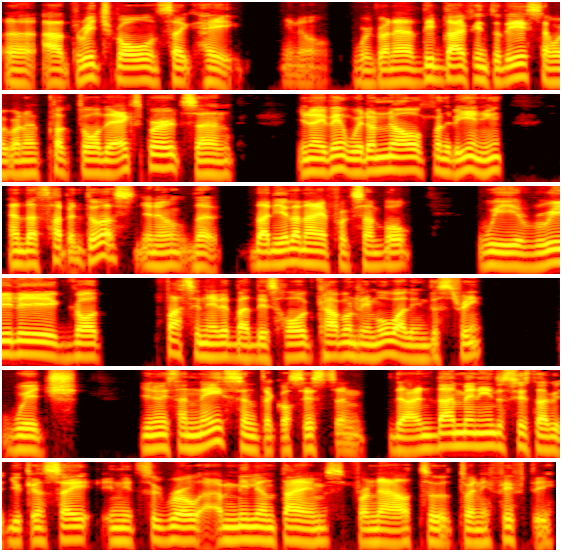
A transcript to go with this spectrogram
a outreach goal, it's like, hey, you know, we're to deep dive into this and we're to talk to all the experts. And, you know, even we don't know from the beginning. And that's happened to us, you know, that Daniel and I, for example, we really got fascinated by this whole carbon removal industry, which you know, it's a nascent ecosystem. There aren't that many industries that you can say it needs to grow a million times from now to 2050.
